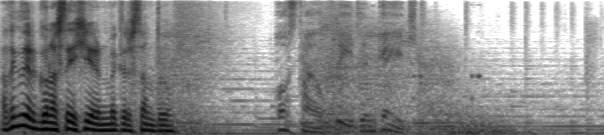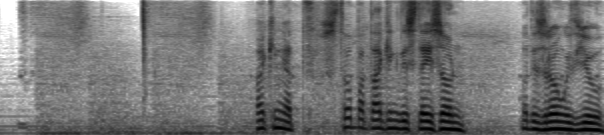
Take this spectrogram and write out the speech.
I think they're gonna stay here and make their stand too. Hostile fleet engaged. Attacking at. Stop attacking this station. What is wrong with you?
